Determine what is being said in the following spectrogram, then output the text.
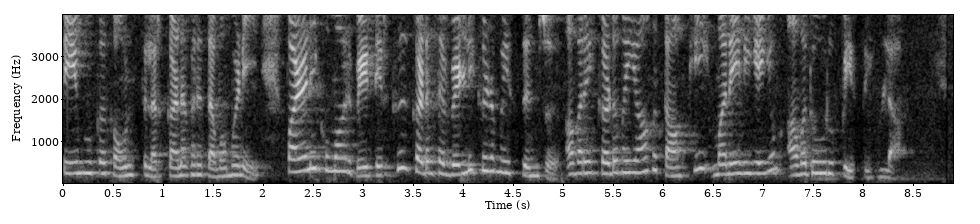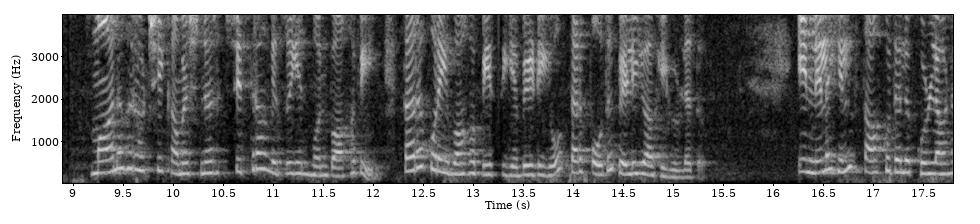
திமுக கவுன்சிலர் கணவர் தவமணி பழனிக்குமார் வீட்டிற்கு கடந்த வெள்ளிக்கிழமை சென்று அவரை கடுமையாக தாக்கி மனைவியையும் அவதூறு பேசியுள்ளார். மாநகராட்சி கமிஷனர் சித்ரா விஜயன் முன்பாகவே தரக்குறைவாக பேசிய வீடியோ தற்போது வெளியாகியுள்ளது. இந்நிலையில் தாக்குதலுக்குள்ளான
